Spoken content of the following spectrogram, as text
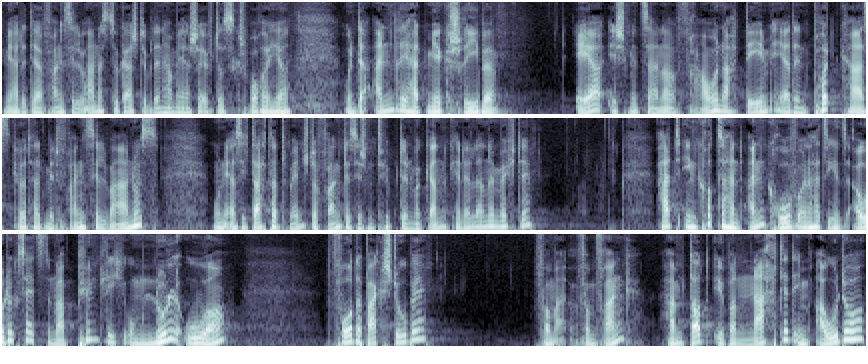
Wir hatten ja Frank Silvanus zu Gast, über den haben wir ja schon öfters gesprochen hier. Und der André hat mir geschrieben, er ist mit seiner Frau, nachdem er den Podcast gehört hat mit Frank Silvanus und er sich gedacht hat, Mensch, der Frank, das ist ein Typ, den man gern kennenlernen möchte, hat ihn kurzerhand angerufen und hat sich ins Auto gesetzt und war pünktlich um 0 Uhr vor der Backstube vom, vom Frank, haben dort übernachtet im Auto,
